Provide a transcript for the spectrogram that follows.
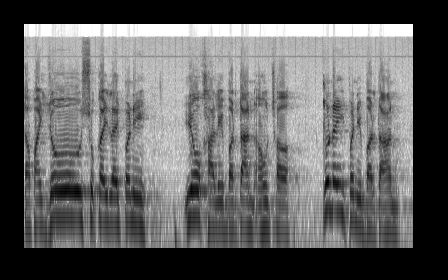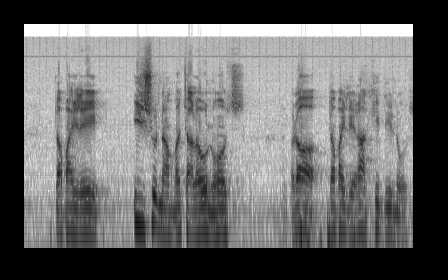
तपाईँ जोसुकैलाई पनि यो खाले वरदान आउँछ कुनै पनि वरदान तपाईँले यीशु नाममा चलाउनुहोस् र तपाईँले राखिदिनुहोस्।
